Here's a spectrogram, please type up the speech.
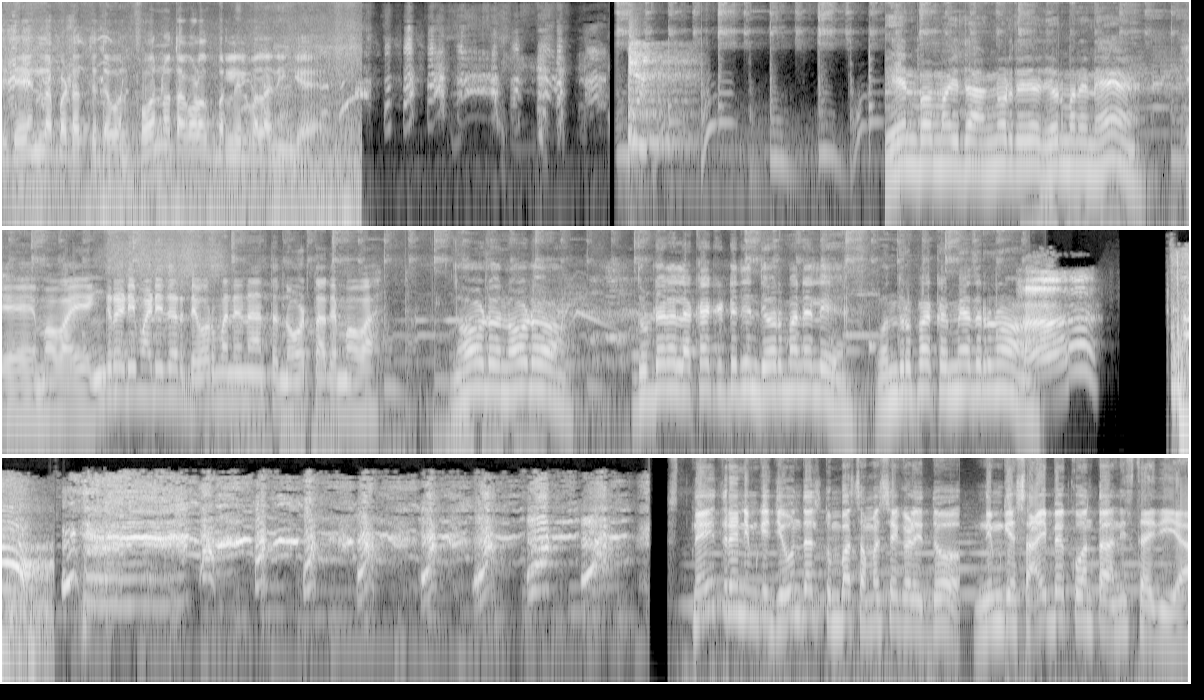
ಇದೇನ್ಲ ಬಡತ್ತಿದೆ ಒಂದು ಫೋನು ತಗೊಳಕ್ ಬರ್ಲಿಲ್ವಲ್ಲ ನಿಂಗೆ? ಏನ್ ಬಮ್ಮ ಇದು? ಹಂಗ್ ನೋಡ್ತಿದ್ದೆ ದೇವ್ರ ಮನೆನೇ? ಏ ಮವ ಹೆಂಗ್ ರೆಡಿ ಮಾಡಿದಾರೆ ದೇವ್ರ ಮನೆನ ಅಂತ ನೋಡ್ತಾ ಇದೆ ಮವ. ನೋಡು ನೋಡು. ದುಡ್ಡೆಲ್ಲ ಲೆಕ್ಕ ಇಟ್ಟಿದ್ದೀನಿ ದೇವ್ರ ಮನೇಲಿ. ಒಂದ್ ರೂಪಾಯಿ ಕಮ್ಮಿ ಆದ್ರೂ ಸ್ನೇಹಿತರೆ ನಿಮ್ಗೆ ಜೀವನದಲ್ಲಿ ತುಂಬಾ ಸಮಸ್ಯೆಗಳಿದ್ದು ನಿಮ್ಗೆ ಸಾಯ್ಬೇಕು ಅಂತ ಅನಿಸ್ತಾ ಇದೀಯಾ?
